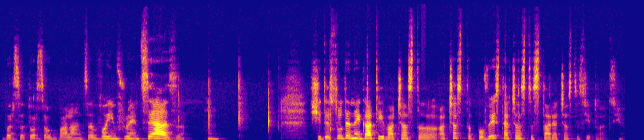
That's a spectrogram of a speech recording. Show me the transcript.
vărsător sau balanță, vă influențează. Hm. Și destul de negativ această, această poveste, această stare, această situație.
